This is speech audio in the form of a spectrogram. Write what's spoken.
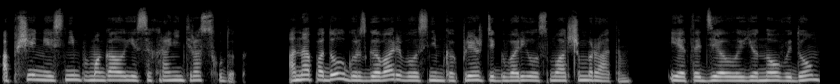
Общение с ним помогало ей сохранить рассудок. Она подолгу разговаривала с ним, как прежде говорила с младшим братом, и это делало ее новый дом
